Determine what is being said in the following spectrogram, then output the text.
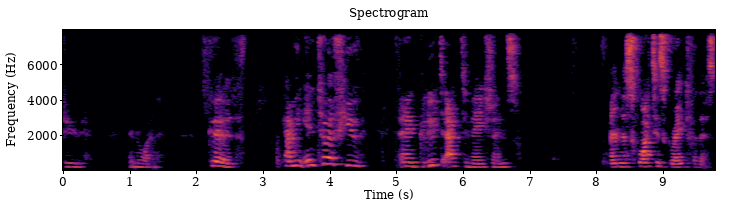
two, and one. Good. Coming into a few uh, glute activations. And the squat is great for this.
